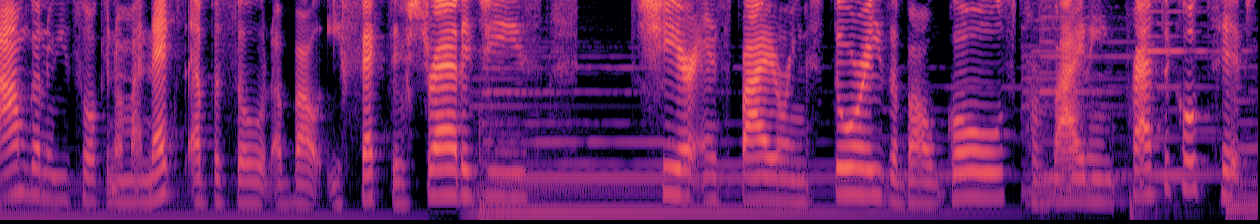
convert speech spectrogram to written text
I'm going to be talking on my next episode about effective strategies, share inspiring stories about goals, providing practical tips.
